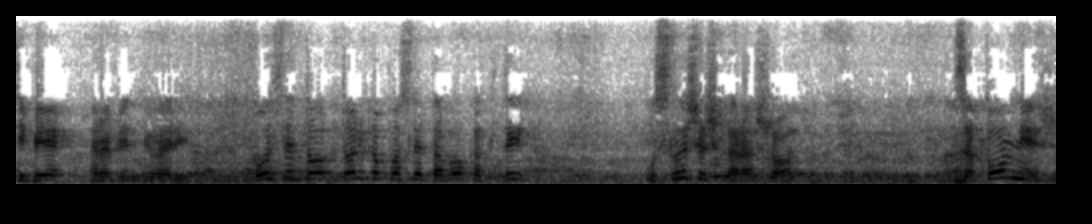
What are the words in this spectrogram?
тебе Равин говорит. После то, только после того, как ты услышишь хорошо, запомнишь,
